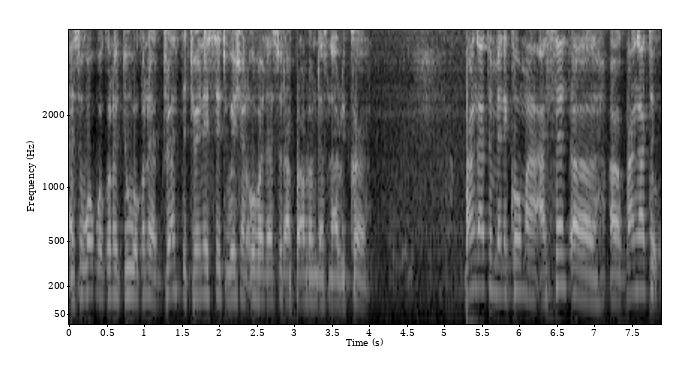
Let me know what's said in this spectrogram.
And so what we're going to do, we're going to address the drainage situation over there so that problem does not recur. Gbarnga to Mendikorma, I sent uh, uh, Gbarnga to,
